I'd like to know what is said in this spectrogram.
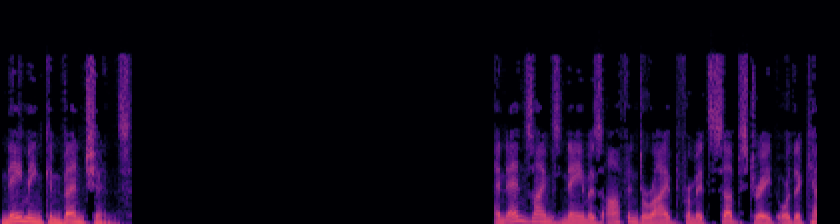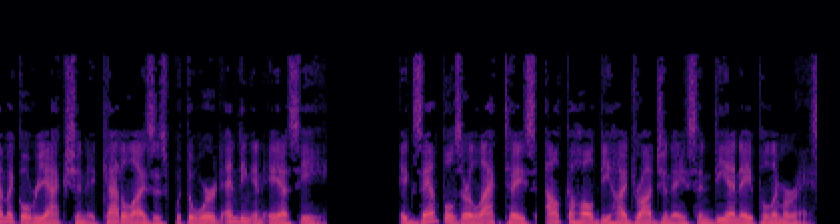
Naming conventions An enzyme's name is often derived from its substrate or the chemical reaction it catalyzes, with the word ending in ase. Examples are lactase, alcohol dehydrogenase and DNA polymerase.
